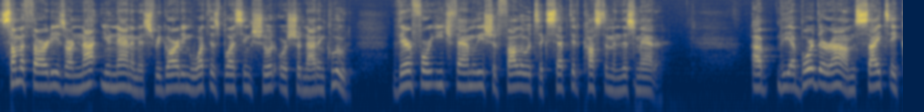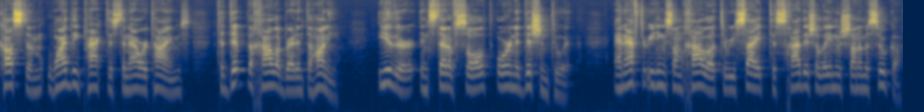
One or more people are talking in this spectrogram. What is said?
some authorities are not unanimous regarding what this blessing should or should not include. Therefore, each family should follow its accepted custom in this matter. The Abudraham cites a custom widely practiced in our times to dip the challah bread into honey, either instead of salt or in addition to it, and after eating some challah to recite Tischadish Aleinu Shana Masuka,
